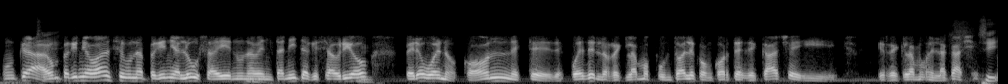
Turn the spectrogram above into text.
Un, claro, un pequeño avance, una pequeña luz ahí en una mm. ventanita que se abrió, mm. pero bueno, con este después de los reclamos puntuales con cortes de calle y, reclamos en la calle. Sí,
